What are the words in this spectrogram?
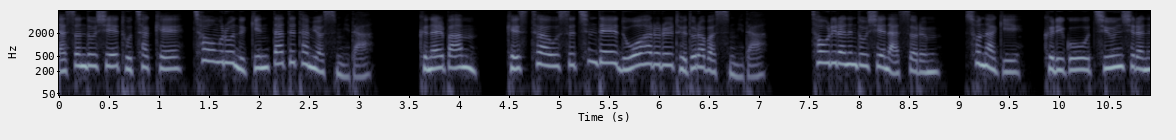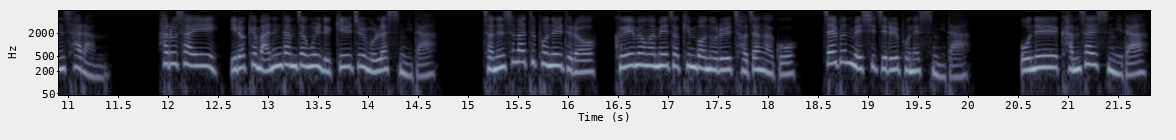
낯선 도시에 도착해 처음으로 느낀 따뜻함이었습니다. 그날 밤 게스트하우스 침대에 누워 하루를 되돌아봤습니다. 서울이라는 도시의 낯설음, 소나기, 그리고 지훈 씨라는 사람. 하루 사이 이렇게 많은 감정을 느낄 줄 몰랐습니다. 저는 스마트폰을 들어 그의 명함에 적힌 번호를 저장하고 짧은 메시지를 보냈습니다. 오늘 감사했습니다.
